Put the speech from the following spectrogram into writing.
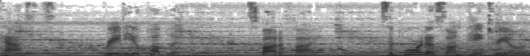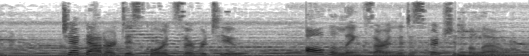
Casts, Radio Public, Spotify. Support us on Patreon. Check out our Discord server too. All the links are in the description below.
